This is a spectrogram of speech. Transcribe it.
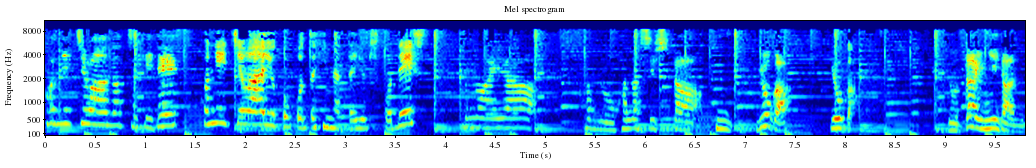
こんにちは、夏日です。こんにちはゆこことひなたゆきこです。この間、あの、お話ししたうん、ヨガ？ヨガ。の第2弾に、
